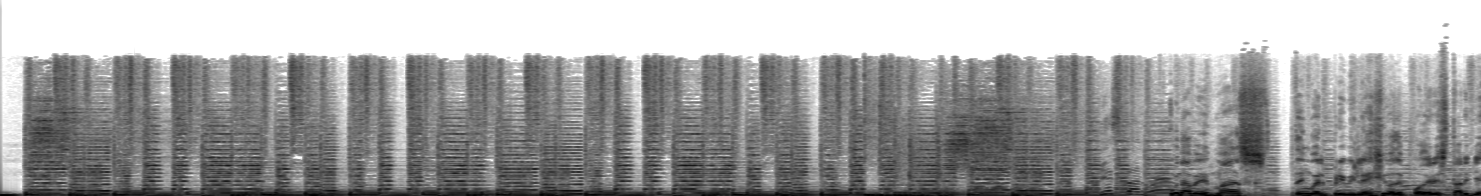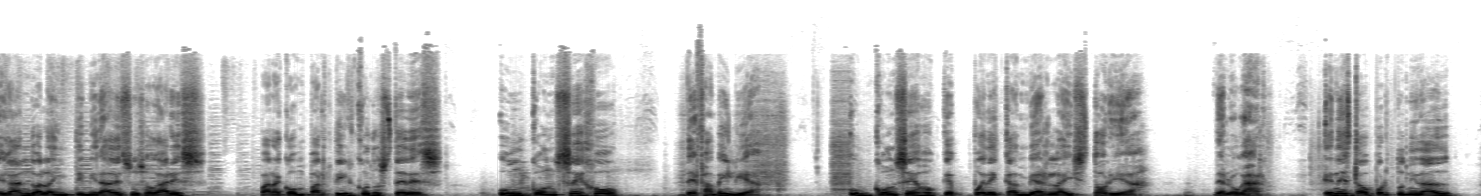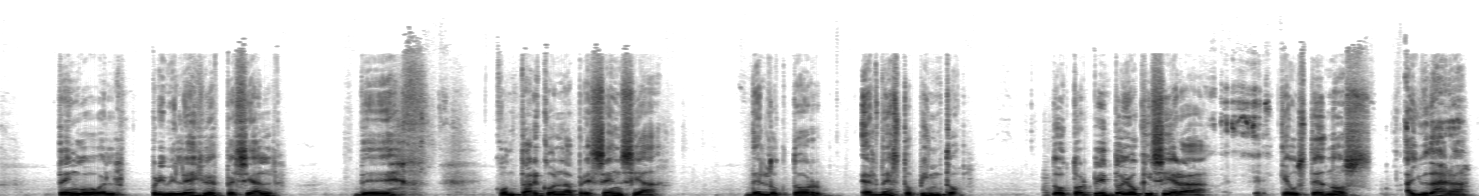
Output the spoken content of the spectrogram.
Una vez más, tengo el privilegio de poder estar llegando a la intimidad de sus hogares para compartir con ustedes un consejo de familia, un consejo que puede cambiar la historia del hogar. En esta oportunidad tengo el privilegio especial de contar con la presencia del doctor Ernesto Pinto Doctor Pinto, yo quisiera eh, que usted nos ayudara.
